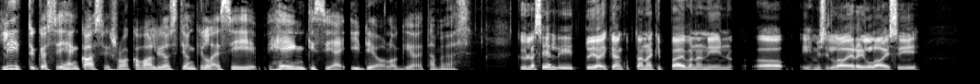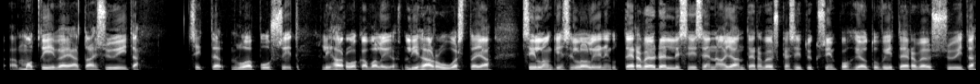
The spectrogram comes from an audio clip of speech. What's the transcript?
Liittyykö siihen kasvisruokavalioon sitten jonkinlaisia henkisiä ideologioita myös? Kyllä siihen liittyy ja ikään kuin tänäkin päivänä niin uh, ihmisillä on erilaisia motiiveja tai syitä sitten luopua siitä liharuuasta ja silloinkin silloin oli niin kuin terveydellisiä, sen ajan terveyskäsityksiin pohjautuvia terveyssyitä.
